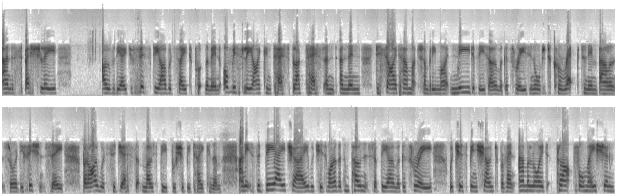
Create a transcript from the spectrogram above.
and especially over the age of 50, I would say to put them in. Obviously, I can test blood tests and, and then decide how much somebody might need of these omega 3s in order to correct an imbalance or a deficiency. But I would suggest that most people should be taking them. And it's the DHA, which is one of the components of the omega 3, which has been shown to prevent amyloid plaque formation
